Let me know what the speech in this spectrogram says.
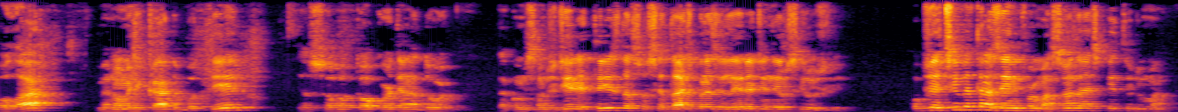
Olá, meu nome é Ricardo Botelho, eu sou o atual coordenador da Comissão de Diretriz da Sociedade Brasileira de Neurocirurgia. O objetivo é trazer informações a respeito de uma,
